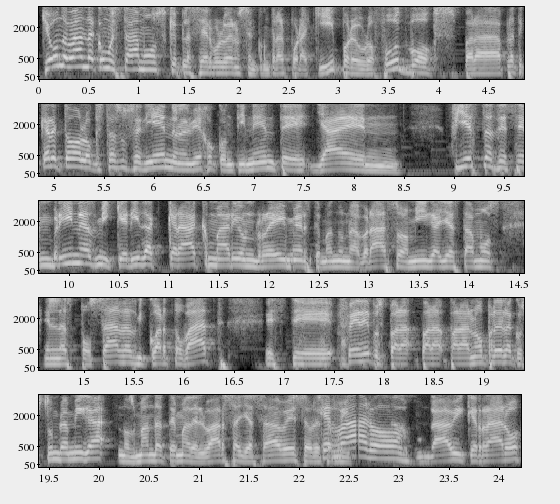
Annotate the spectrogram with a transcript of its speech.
¿Qué onda, banda? ¿Cómo estamos? Qué placer volvernos a encontrar por aquí, por Eurofootbox, para platicar de todo lo que está sucediendo en el viejo continente, ya en fiestas decembrinas, mi querida crack Marion Reimers. Te mando un abrazo, amiga. Ya estamos en las posadas, mi cuarto bat. Este, Fede, pues para, para, para no perder la costumbre, amiga, nos manda tema del Barça, ya sabes. Ahora qué raro. Gaby, qué raro.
